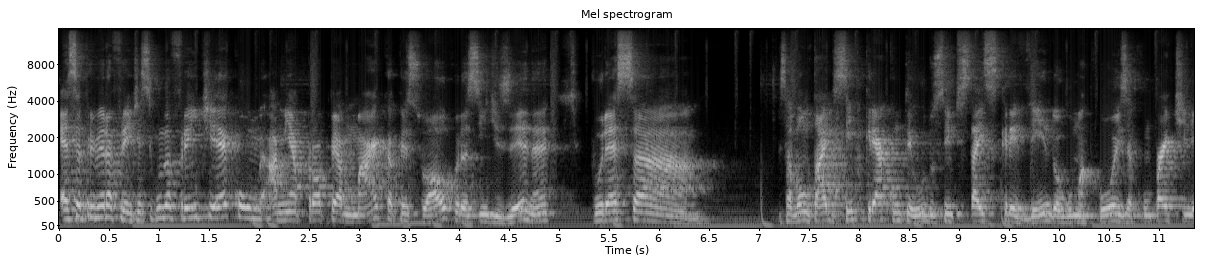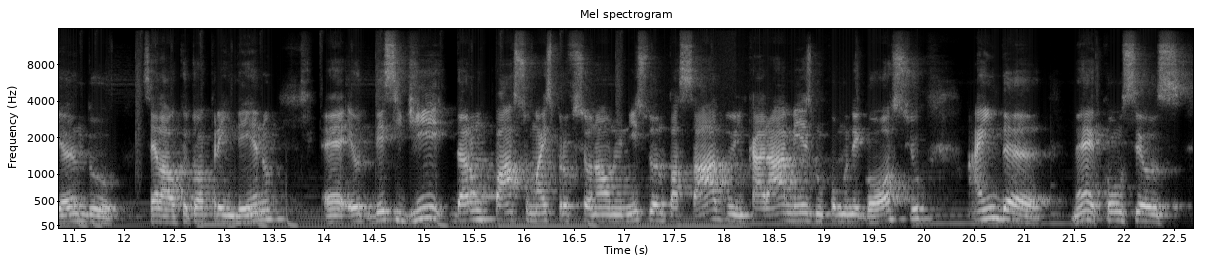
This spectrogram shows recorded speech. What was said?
Essa é a primeira frente. A segunda frente é com a minha própria marca pessoal, por assim dizer, né? Por essa essa vontade de sempre criar conteúdo, sempre estar escrevendo alguma coisa, compartilhando, sei lá, o que eu estou aprendendo. É, eu decidi dar um passo mais profissional no início do ano passado, encarar mesmo como negócio, ainda né, com seus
